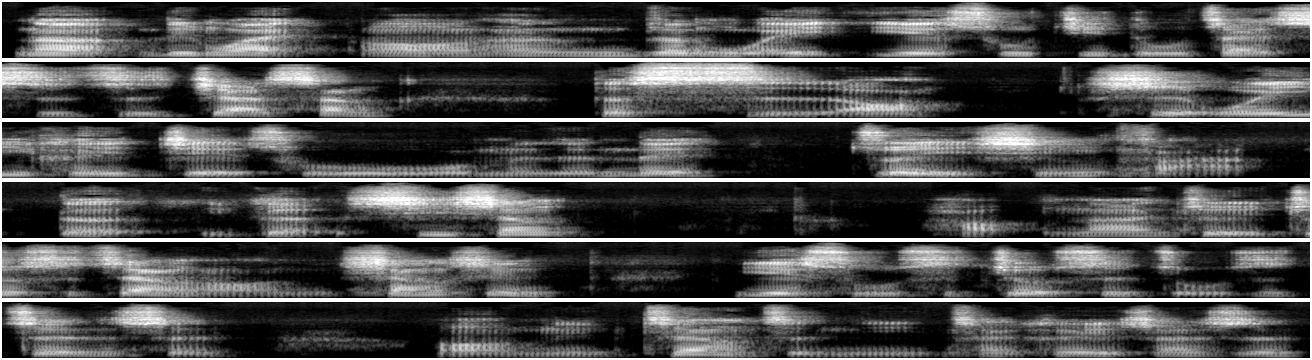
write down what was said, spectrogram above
那另外哦，他认为耶稣基督在十字架上的死哦，是唯一可以解除我们人类罪刑法的一个牺牲。好，那就也就是这样哦，你相信耶稣是救世主，是真神哦，你这样子你才可以算是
